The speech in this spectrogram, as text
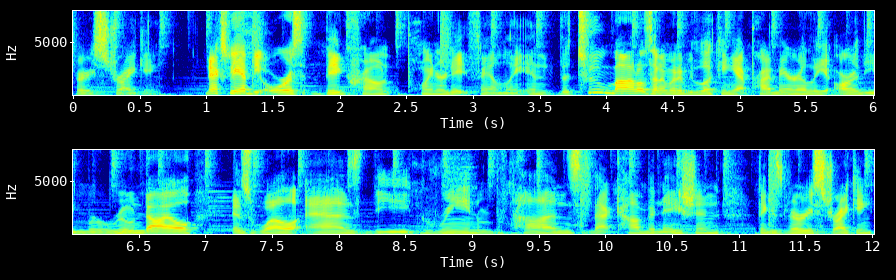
very striking. Next, we have the Oris Big Crown Pointer Date family. And the two models that I'm gonna be looking at primarily are the maroon dial as well as the green bronze. That combination I think is very striking.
